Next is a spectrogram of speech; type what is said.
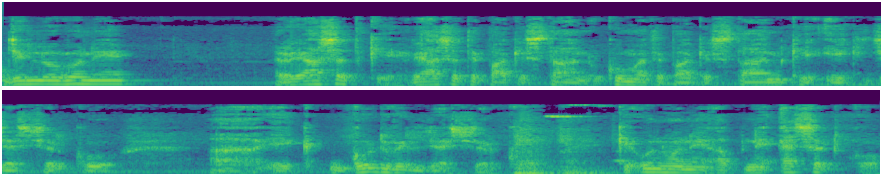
جن لوگوں نے ریاست کے، ریاست پاکستان، حکومت پاکستان کے ایک جسچر کو ایک گڈ ول جسچر کو، کہ انہوں نے اپنے ایسٹ کو،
